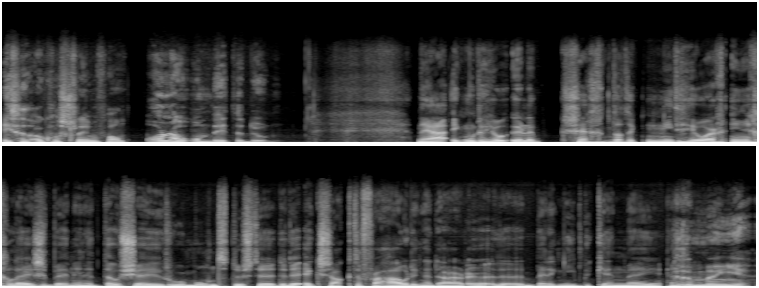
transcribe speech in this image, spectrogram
is dat ook wel slim van Onno om dit te doen? Nou ja, ik moet heel eerlijk zeggen dat ik niet heel erg ingelezen ben in het dossier Roermond. Dus de, de, de exacte verhoudingen daar eh, ben ik niet bekend mee. Gemunje.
